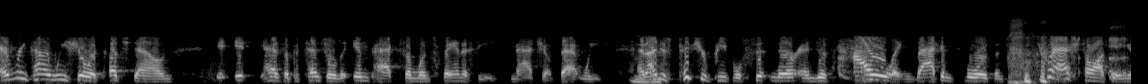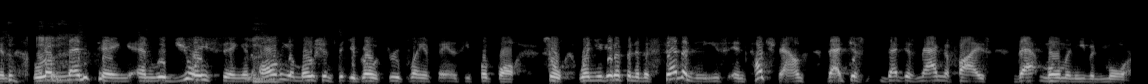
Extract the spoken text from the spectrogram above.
every time we show a touchdown, it, it has the potential to impact someone's fantasy matchup that week. And I mm-hmm. just picture people sitting there and just howling back and forth and trash talking and lamenting and rejoicing and all the emotions that you go through playing fantasy football. So when you get up into the 70s in touchdowns, that just that just magnifies that moment even more.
